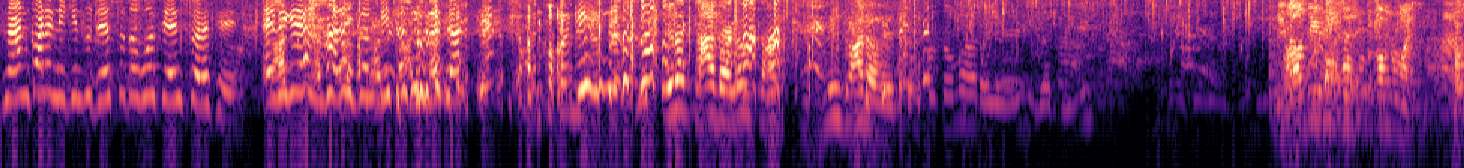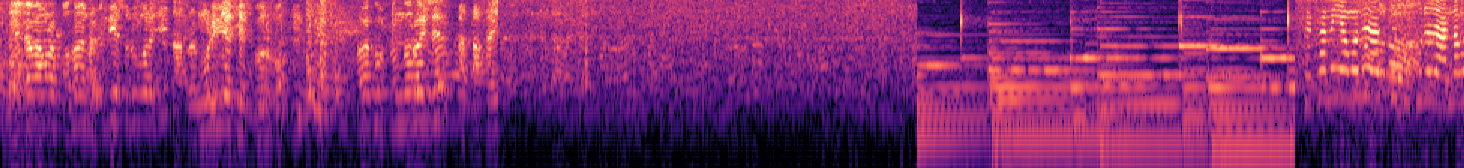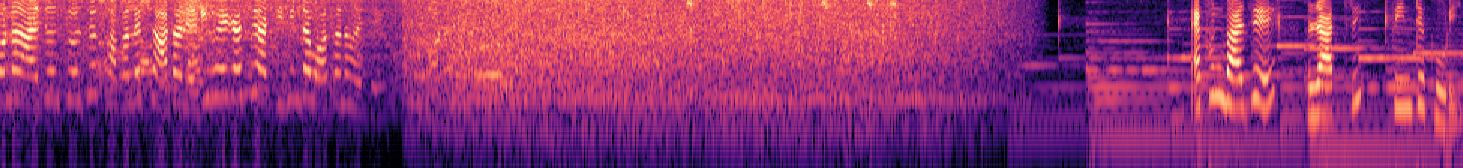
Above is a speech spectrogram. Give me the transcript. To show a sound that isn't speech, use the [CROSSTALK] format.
স্নান করেনি কিন্তু ড্রেসটা তবুও চেঞ্জ করেছে। এদিকে আরেকজন পিছন ঘুরে যাচ্ছে এটা কাট একদম কাট ক্লিন কাট হবে কম্প্রোমাইজ এইভাবে আমরা প্রথমে লুচি দিয়ে শুরু করেছি তারপরে মুড়ি দিয়ে শেষ করব। তবে খুব সুন্দর হয়েছে। আর তাছাড়া আয়োজন চলছে সকালে চাটা রেডি হয়ে গেছে আর টিফিনটা বসানো হয়েছে। এখন বাজে রাত্রি তিনটে কুড়ি।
